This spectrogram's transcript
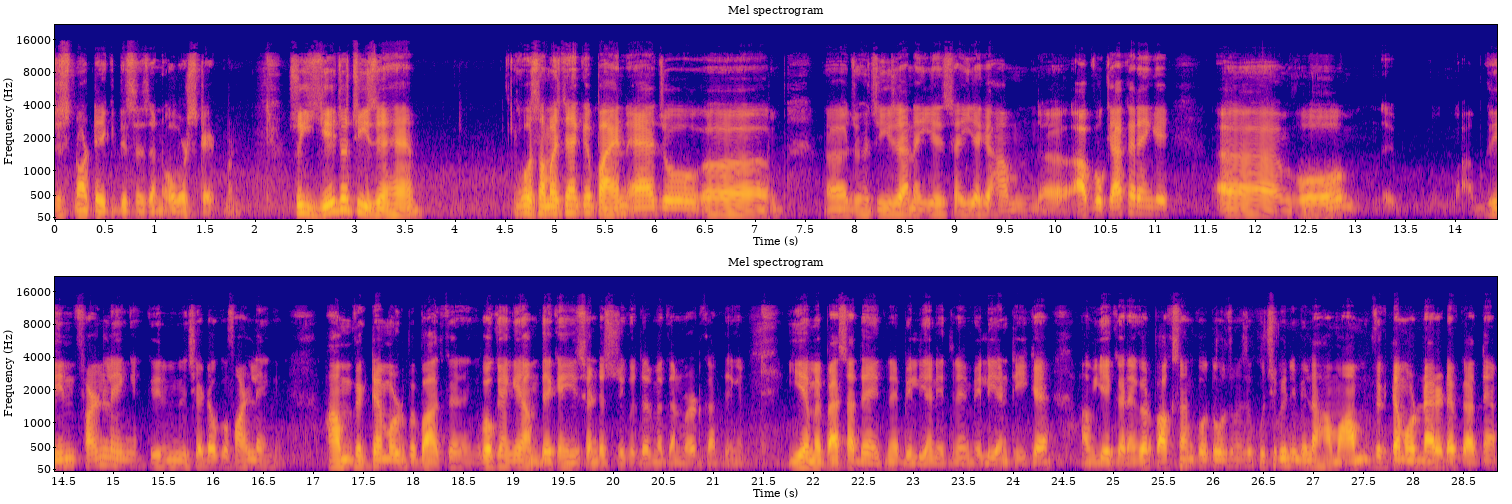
just not take this is an over statement so ये जो चीज़ें हैं वो समझते हैं कि पाइन ए जो जो है चीज़ है ना ये सही है कि हम अब वो क्या करेंगे? आ, वो ग्रीन फंड लेंगे ग्रीन इनिशिएटिव को फंड लेंगे हम विक्टिम मोड पे बात करेंगे वो कहेंगे हम देखें इस इंडस्ट्री को इधर में कन्वर्ट कर देंगे ये हमें पैसा दें इतने बिलियन इतने मिलियन ठीक है हम ये करेंगे। और पाकिस्तान को तो उसमें से कुछ भी नहीं मिला। हम हम विक्टिम मोड नैरेटिव कहते हैं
